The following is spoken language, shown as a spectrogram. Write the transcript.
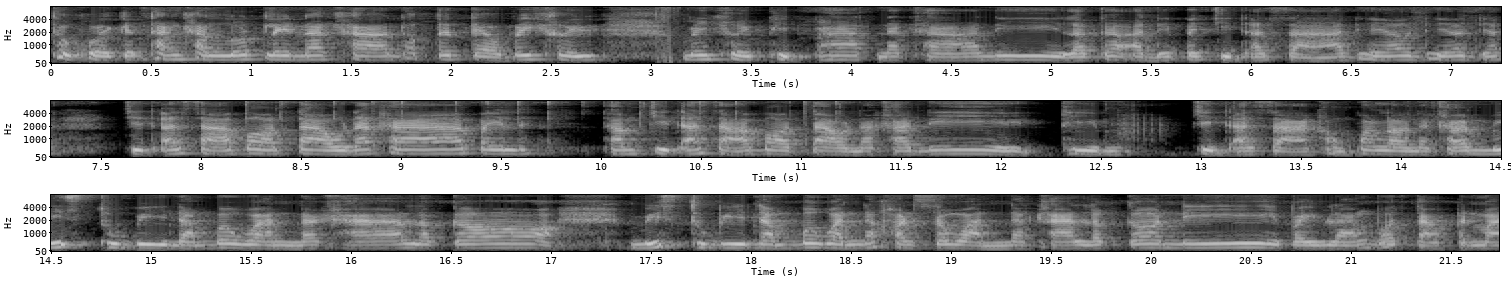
ถูกหวยกันทั้งคันรถเลยนะคะดรแต่ไม่เคยไม่เคยผิดพลาดนะคะ นี่แล้วก็อันนี้ไปจิตอาสาเดี๋ยวเดี๋ยวเดี๋ยวจิตอาสาบ่อเต่านะคะ ไป ทำจิตอาสาบ่อเต่านะคะ นี่ทีมจิตอาสาของพวกเรานะคะ Miss to be number one นะคะ แล้วก็ Miss to be number one นครสวรรค์นะคะ แล้วก็นี่ไปล้างบ่อเต่ากันมา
